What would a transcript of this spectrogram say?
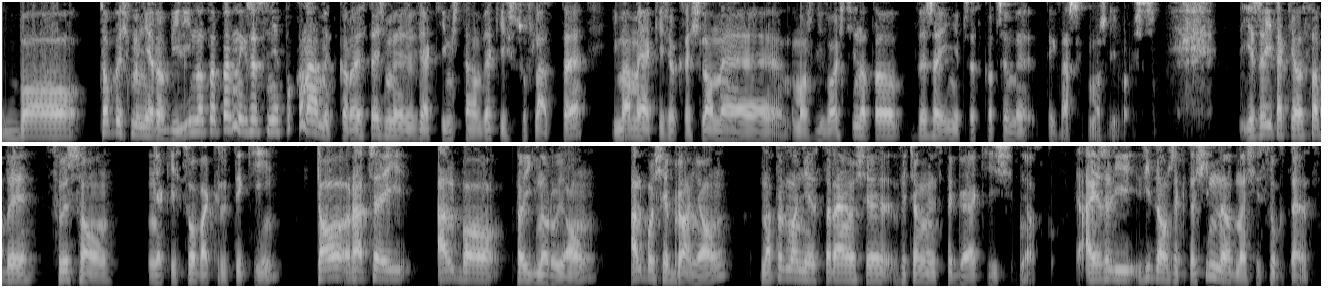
bo co byśmy nie robili, no to pewnych rzeczy nie pokonamy, skoro jesteśmy w jakimś tam, w jakiejś szufladce i mamy jakieś określone możliwości, no to wyżej nie przeskoczymy tych naszych możliwości. Jeżeli takie osoby słyszą jakieś słowa krytyki, to raczej albo to ignorują, albo się bronią, na pewno nie starają się wyciągnąć z tego jakichś wniosków. A jeżeli widzą, że ktoś inny odnosi sukces,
